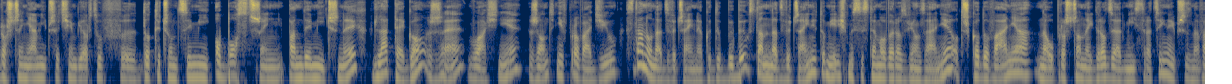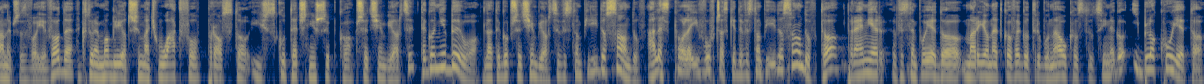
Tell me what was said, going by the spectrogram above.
roszczeniami przedsiębiorców e, dotyczącymi obostrzeń pandemicznych, dlatego, że właśnie rząd nie wprowadził stanu nadzwyczajnego. Gdyby był stan nadzwyczajny, to mieliśmy systemowe rozwiązanie odszkodowania na uproszczonej drodze administracyjnej administracyjnej przyznawane przez wojewodę, które mogli otrzymać łatwo, prosto i skutecznie, szybko przedsiębiorcy. Tego nie było, dlatego przedsiębiorcy wystąpili do sądów. Ale z kolei wówczas, kiedy wystąpili do sądów, to premier występuje do marionetkowego Trybunału Konstytucyjnego i blokuje to,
